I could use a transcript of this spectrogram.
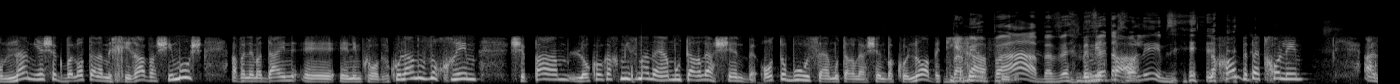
אמנם יש הגבלות על המכירה והשימוש, אבל הן עדיין אה, אה, נמכרות. וכולנו זוכרים שפעם, לא כל כך מזמן, היה מותר לעשן באוטובוס, היה מותר לעשן בקולנוע, בטיסה במרפאה, בבית החולים. נכון, בבית חולים. אז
